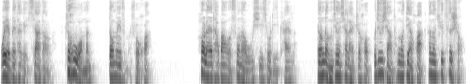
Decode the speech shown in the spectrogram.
我也被他给吓到了，之后我们都没怎么说话。后来他把我送到无锡就离开了。等冷静下来之后，我就想通过电话让他去自首，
